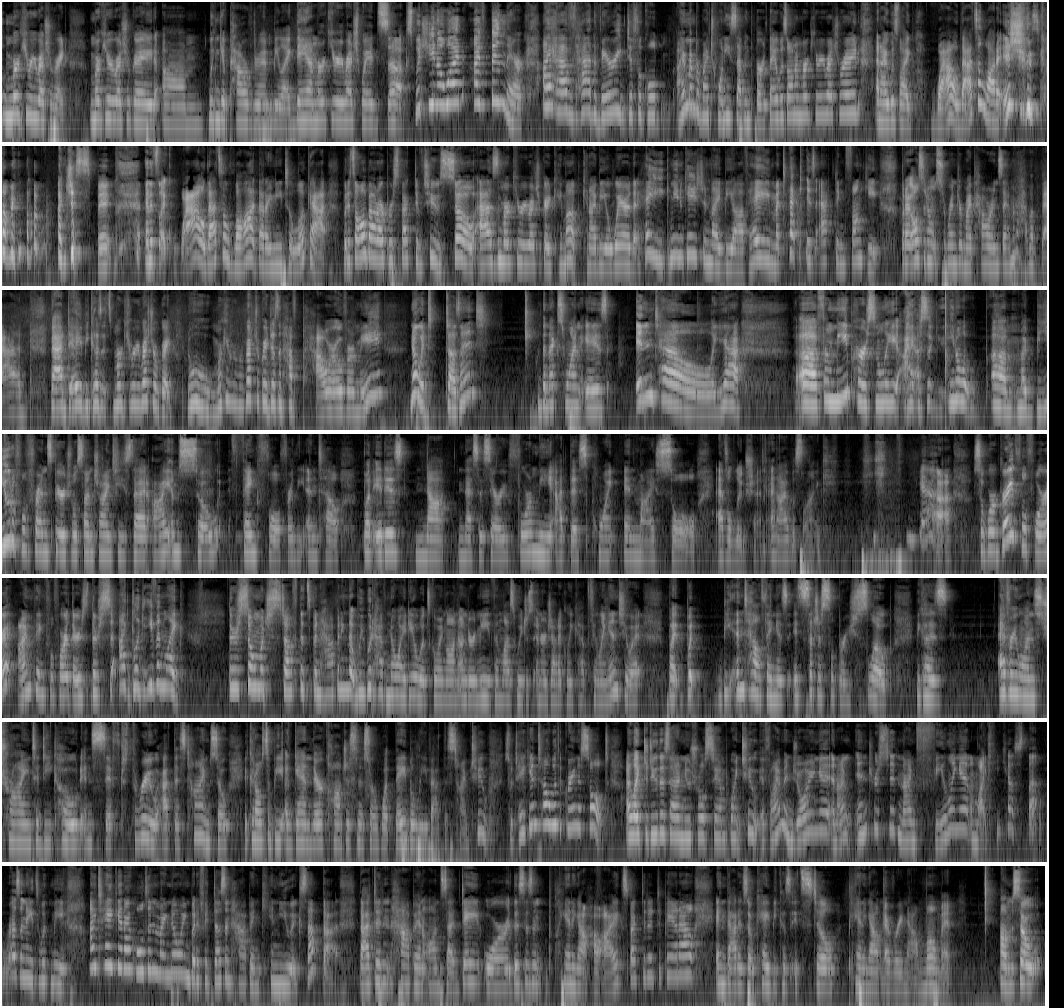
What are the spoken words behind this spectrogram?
uh, mercury retrograde. Mercury retrograde um we can give power to it and be like damn mercury retrograde sucks which you know what? I've been there. I have had very difficult I remember my 27th birthday was on a Mercury retrograde, and I was like, wow, that's a lot of issues coming up. I just spit. And it's like, wow, that's a lot that I need to look at. But it's all about our perspective, too. So, as Mercury retrograde came up, can I be aware that, hey, communication might be off? Hey, my tech is acting funky. But I also don't surrender my power and say, I'm going to have a bad, bad day because it's Mercury retrograde. No, Mercury retrograde doesn't have power over me. No, it doesn't. The next one is Intel. Yeah. Uh, for me personally, I you know um, my beautiful friend Spiritual Sunshine. She said, "I am so thankful for the intel, but it is not necessary for me at this point in my soul evolution." And I was like, "Yeah." So we're grateful for it. I'm thankful for it. There's there's I like even like there's so much stuff that's been happening that we would have no idea what's going on underneath unless we just energetically kept feeling into it. But but the intel thing is it's such a slippery slope because everyone's trying to decode and sift through at this time. So it could also be, again, their consciousness or what they believe at this time, too. So take intel with a grain of salt. I like to do this at a neutral standpoint, too. If I'm enjoying it and I'm interested and I'm feeling it, I'm like, yes, that resonates with me. I take it, I hold it in my knowing, but if it doesn't happen, can you accept that? That didn't happen on said date, or this isn't panning out how I expected it to pan out, and that is okay because it's still panning out in every now moment. Um, so,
